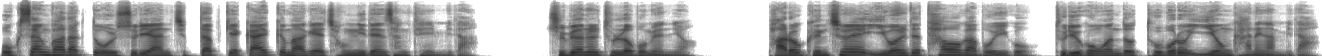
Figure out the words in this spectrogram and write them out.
옥상 바닥도 올수리한 집답게 깔끔하게 정리된 상태입니다. 주변을 둘러보면요. 바로 근처에 이월드 타워가 보이고 두류공원도 도보로 이용 가능합니다.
